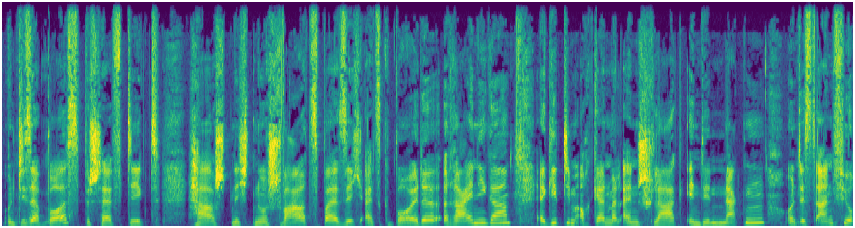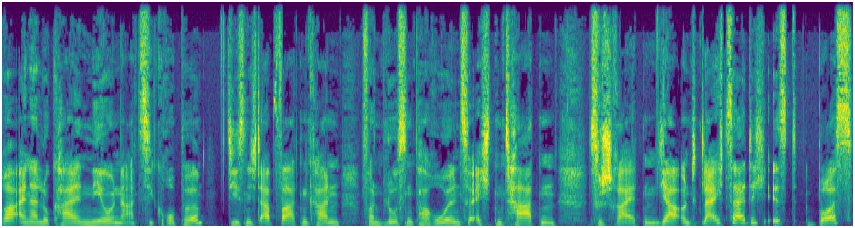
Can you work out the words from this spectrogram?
Und dieser Boss beschäftigt Herrscht nicht nur schwarz bei sich als Gebäudereiniger, er gibt ihm auch gern mal einen Schlag in den Nacken und ist Anführer einer lokalen Neonazi-Gruppe die es nicht abwarten kann, von bloßen Parolen zu echten Taten zu schreiten. Ja, und gleichzeitig ist Boss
